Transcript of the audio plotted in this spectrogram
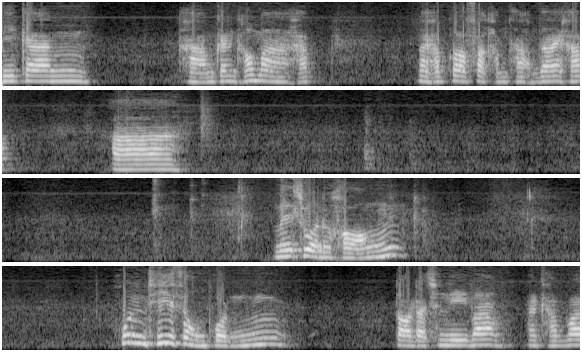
มีการถามกันเข้ามาครับนะครับ ก็ฝากคำถามได้ครับในส่วนของ หุ้นที่ส่งผลต่อดัชนีบ้างนะครับ ว่า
